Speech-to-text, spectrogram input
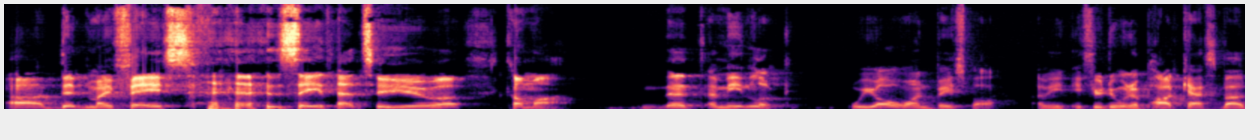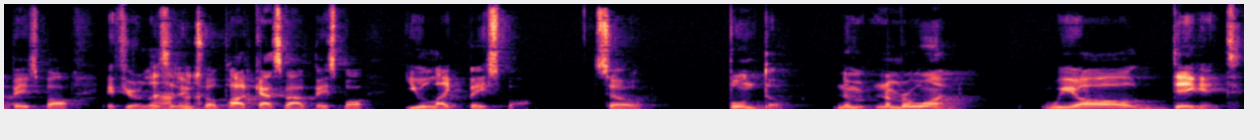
Uh, did my face say that to you? Uh, come on. That I mean, look, we all want baseball. I mean, if you're doing a podcast about baseball, if you're listening to a podcast about baseball, you like baseball. So, punto. Num- number one, we all dig it.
